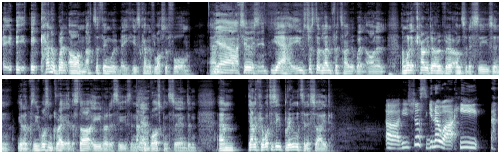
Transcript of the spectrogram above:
it, it, it, kind of went on. That's the thing with me. His kind of loss of form. And yeah, I see first, what you mean. Yeah, it was just the length of time it went on, and, and when it carried over onto the season, you know, because he wasn't great at the start either of the season. That yeah. I was concerned. And um, Yannicka, what does he bring to the side? Uh, he's just, you know what he.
